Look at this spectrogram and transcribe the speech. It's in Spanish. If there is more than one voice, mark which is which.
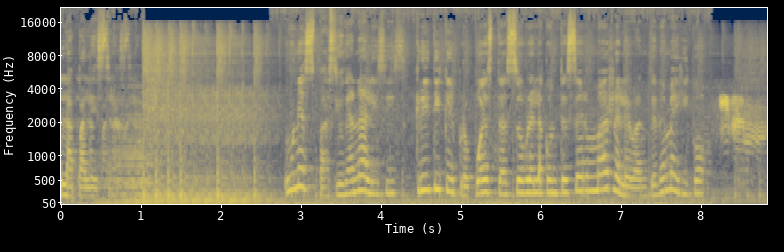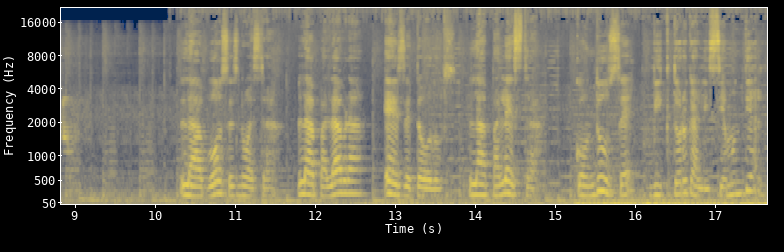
Speaker 1: La Palestra. Un espacio de análisis, crítica y propuestas sobre el acontecer más relevante de México y del mundo. La voz es nuestra, la palabra es de todos. La Palestra. Conduce Víctor Galicia Montiel.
